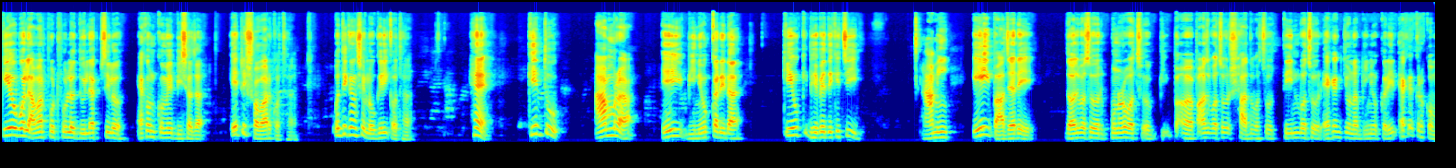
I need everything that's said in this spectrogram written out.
কেউ বলে আমার পোর্টফোলিও দুই লাখ ছিল, এখন কমে বিশ হাজার। এটি সবার কথা। অধিকাংশ লোকেরই কথা। হ্যাঁ কিন্তু আমরা, এই বিনিয়োগকারীরা, কেউ কি ভেবে দেখেছি? আমি এই বাজারে দশ বছর, পনেরো বছর পাঁচ বছর, সাত বছর, তিন বছর, এক একজনা বিনিয়োগকারীর এক এক রকম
